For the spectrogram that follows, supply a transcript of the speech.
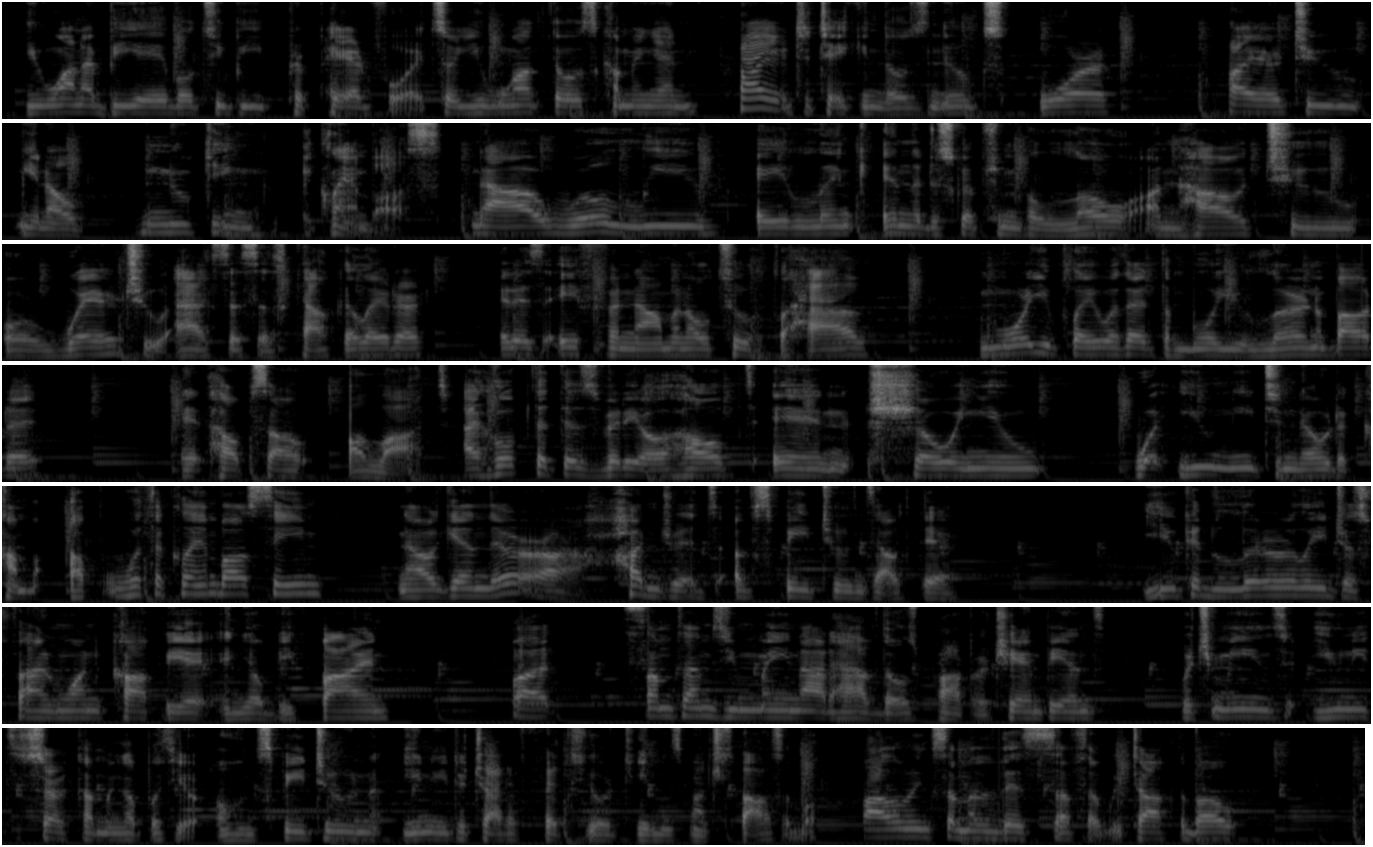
You want to be able to be prepared for it. So you want those coming in prior to taking those nukes or prior to you know nuking a clan boss. Now, we'll leave a link in the description below on how to or where to access this calculator. It is a phenomenal tool to have. The more you play with it, the more you learn about it. It helps out a lot. I hope that this video helped in showing you what you need to know to come up with a clan boss team. Now, again, there are hundreds of speed tunes out there. You could literally just find one, copy it, and you'll be fine. But sometimes you may not have those proper champions, which means you need to start coming up with your own speed tune. You need to try to fix your team as much as possible. Following some of this stuff that we talked about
